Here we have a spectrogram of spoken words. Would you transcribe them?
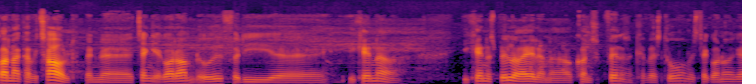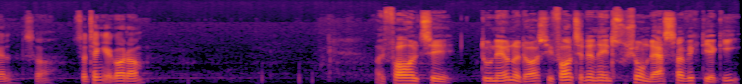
godt nok har vi travlt, men øh, tænk jer godt om derude, fordi øh, I kender I kender spillereglerne, og konsekvenserne kan være store, hvis der går noget galt. Så, så tænk jer godt om. Og i forhold til, du nævner det også, i forhold til den her instruktion, der er så vigtig at give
